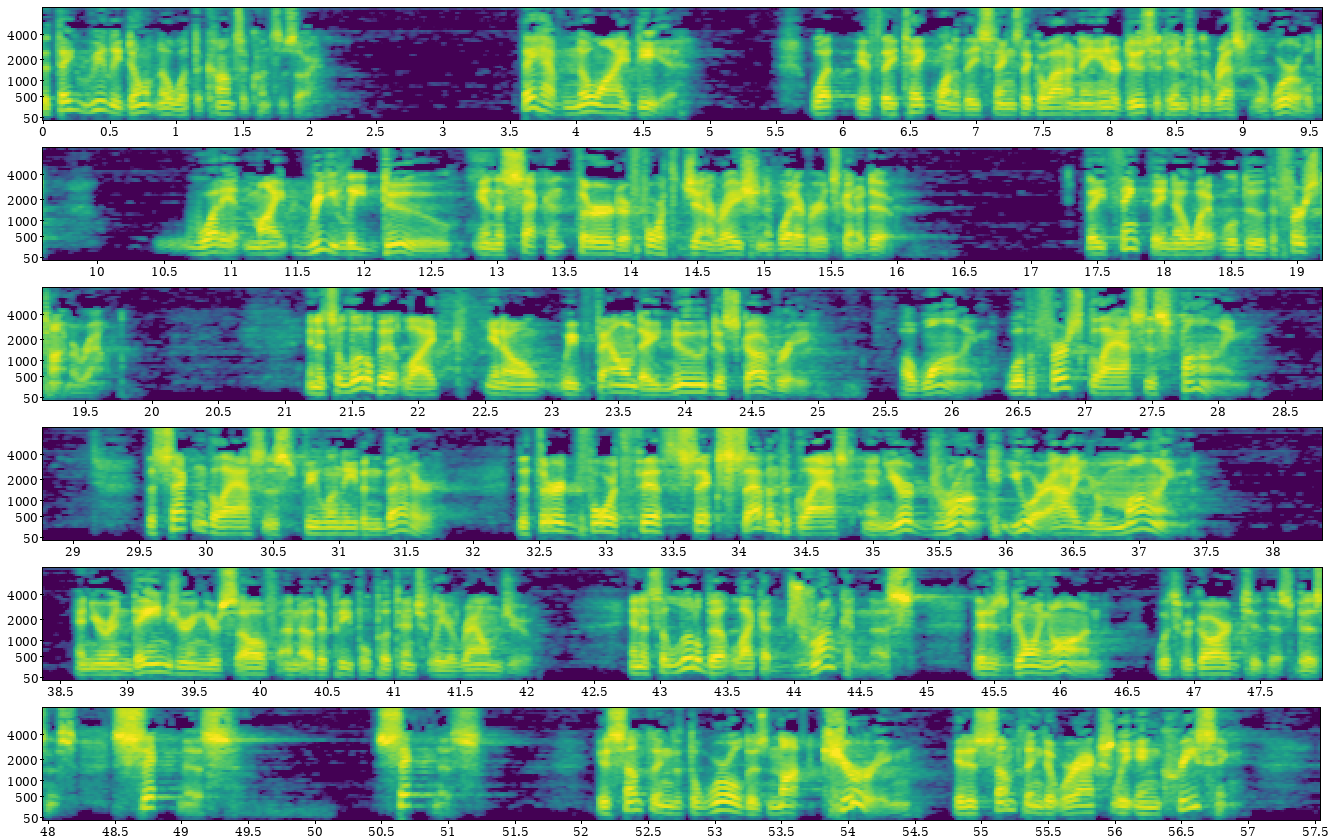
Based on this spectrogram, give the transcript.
that they really don't know what the consequences are. They have no idea what, if they take one of these things, they go out and they introduce it into the rest of the world, what it might really do in the second, third, or fourth generation of whatever it's going to do. They think they know what it will do the first time around. And it's a little bit like, you know, we've found a new discovery, a wine. Well, the first glass is fine. The second glass is feeling even better the third, fourth, fifth, sixth, seventh glass, and you're drunk. You are out of your mind. And you're endangering yourself and other people potentially around you. And it's a little bit like a drunkenness that is going on with regard to this business. Sickness, sickness is something that the world is not curing. It is something that we're actually increasing.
